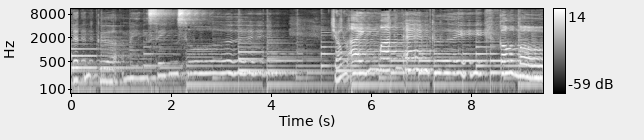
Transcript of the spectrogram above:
đất cửa mình sinh sôi. Trong ánh mắt em cười có màu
